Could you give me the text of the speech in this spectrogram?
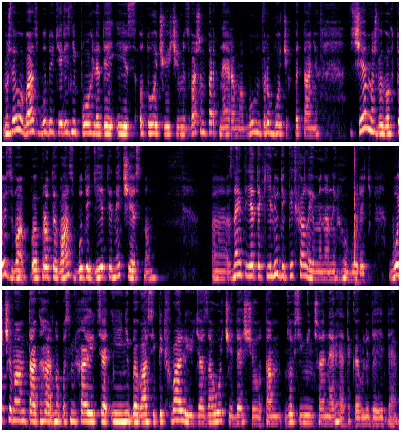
Можливо, у вас будуть різні погляди із оточуючими, з вашим партнером або в робочих питаннях. Ще, можливо, хтось проти вас буде діяти нечесно. Е, Знаєте, є такі люди, підхалими на них говорять. В очі вам так гарно посміхаються і ніби вас і підхвалюють, а за очі дещо там зовсім інша енергетика в людей йде.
